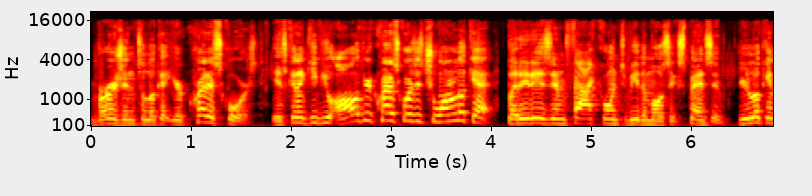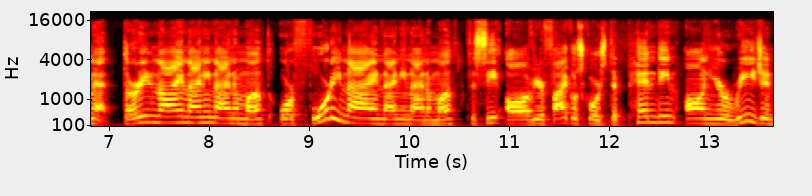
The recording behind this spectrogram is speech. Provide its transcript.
version to look at your credit scores. It's going to give you all of your credit scores that you want to look at, but it is in fact going to be the most expensive. You're looking at $39.99 a month or $49.99 a month to see all of your FICO scores depending on your region,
